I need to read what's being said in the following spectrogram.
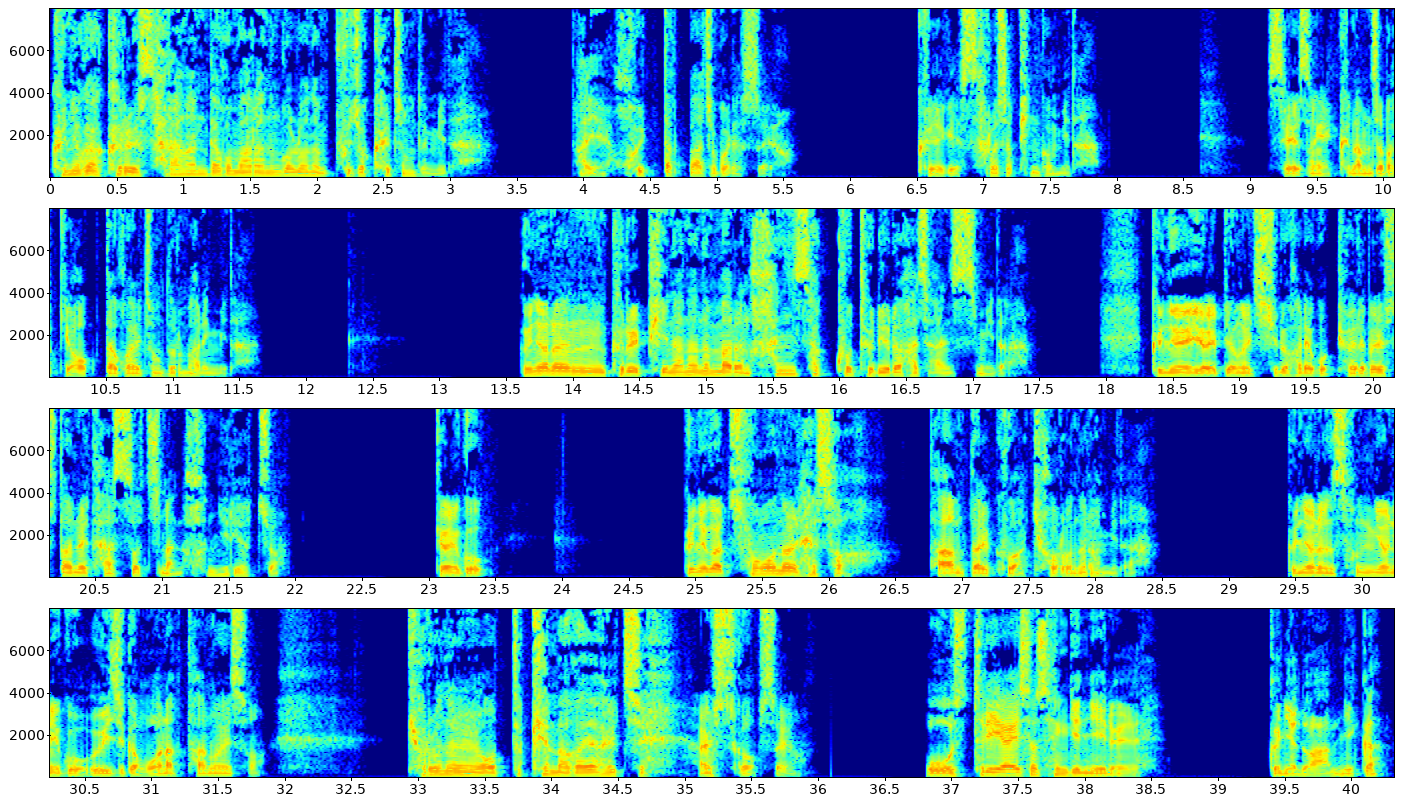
그녀가 그를 사랑한다고 말하는 걸로는 부족할 정도입니다. 아예 홀딱 빠져버렸어요. 그에게 사로잡힌 겁니다. 세상에 그 남자밖에 없다고 할 정도로 말입니다. 그녀는 그를 비난하는 말은 한사코 들이려 하지 않습니다. 그녀의 열병을 치료하려고 별의별 수단을 다 썼지만 헛일이었죠. 결국 그녀가 청혼을 해서 다음 달 그와 결혼을 합니다. 그녀는 성년이고 의지가 워낙 단호해서 결혼을 어떻게 막아야 할지 알 수가 없어요. 오스트리아에서 생긴 일을 그녀도 압니까?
